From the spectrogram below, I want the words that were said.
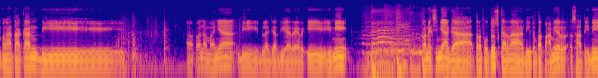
mengatakan di apa namanya di belajar di RRI ini koneksinya agak terputus karena di tempat Pak Amir saat ini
